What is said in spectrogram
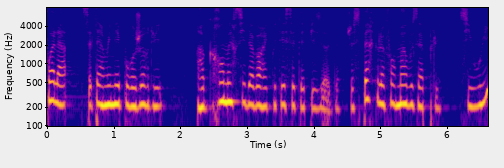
Voilà, c'est terminé pour aujourd'hui. Un grand merci d'avoir écouté cet épisode. J'espère que le format vous a plu. Si oui,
